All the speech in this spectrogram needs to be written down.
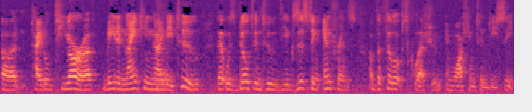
uh, titled Tiara, made in 1992, that was built into the existing entrance of the Phillips Collection in Washington, D.C.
